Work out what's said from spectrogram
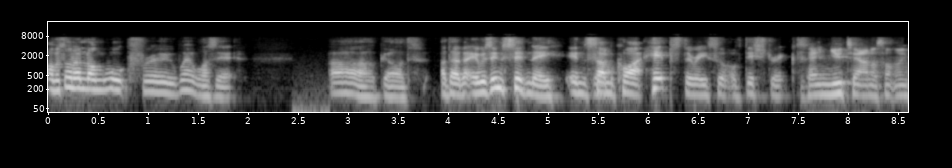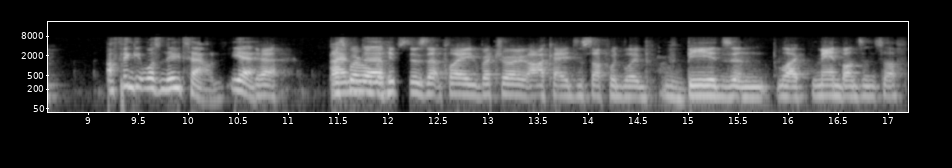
I was on a long walk through. Where was it? Oh God, I don't know. It was in Sydney, in some Yeah. quite hipstery sort of district. Okay, Newtown or something. I think it was Newtown. Yeah. Yeah. That's And, where all um, the hipsters that play retro arcades and stuff would live with beards and like man buns and stuff.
